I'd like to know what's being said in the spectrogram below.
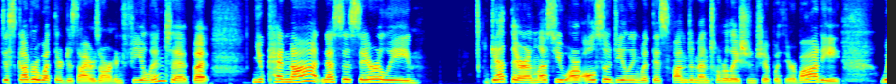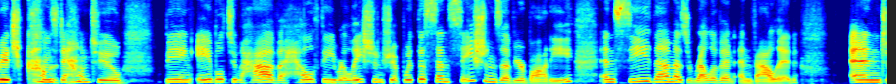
discover what their desires are and feel into it. But you cannot necessarily get there unless you are also dealing with this fundamental relationship with your body, which comes down to being able to have a healthy relationship with the sensations of your body and see them as relevant and valid and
